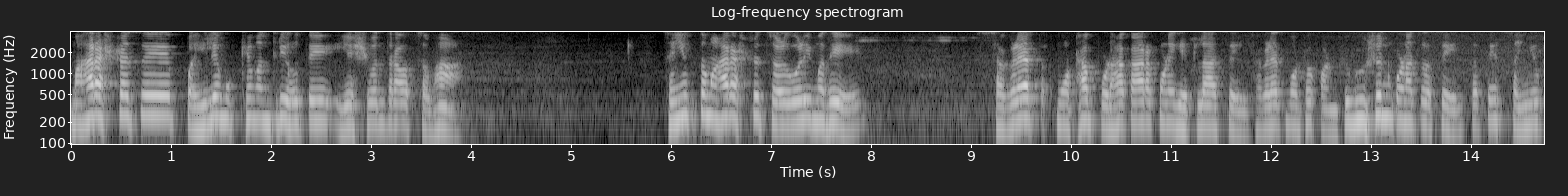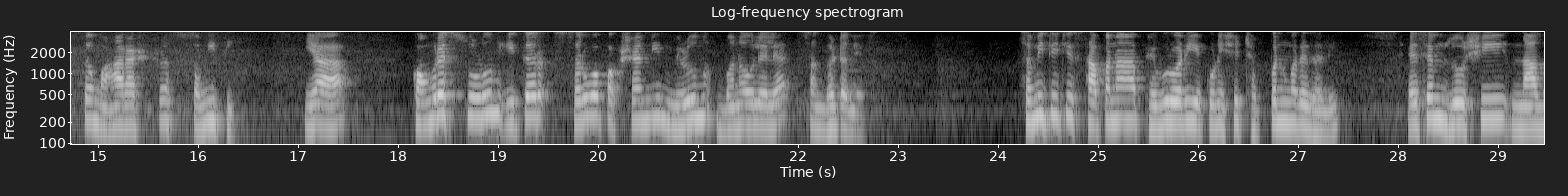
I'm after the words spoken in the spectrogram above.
महाराष्ट्राचे पहिले मुख्यमंत्री होते यशवंतराव चव्हाण. संयुक्त महाराष्ट्र चळवळीमध्ये सगळ्यात मोठा पुढाकार कोणी घेतला असेल सगळ्यात मोठं कॉन्ट्रीब्युशन कोणाचं असेल तर ते संयुक्त महाराष्ट्र समिती. या काँग्रेस सोडून इतर सर्व पक्षांनी मिळून बनवलेल्या संघटनेचं. समितीची स्थापना फेब्रुवारी एकोणीसशे छप्पनमध्ये झाली. एस एम जोशी नाग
